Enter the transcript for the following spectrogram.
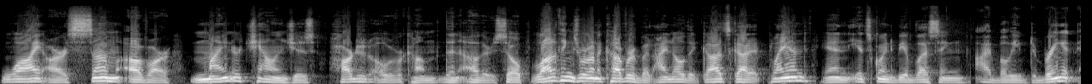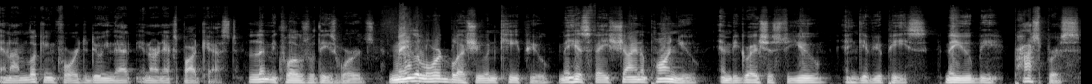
Why are some of our minor challenges harder to overcome than others? So a lot of things we're going to cover, but I know that God's got it planned and it's going to be a blessing, I believe, to bring it. And I'm looking forward to doing that in our next podcast. Let me close with these words. May the Lord bless you and keep you. May his face shine upon you and be gracious to you and give you peace. May you be prosperous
